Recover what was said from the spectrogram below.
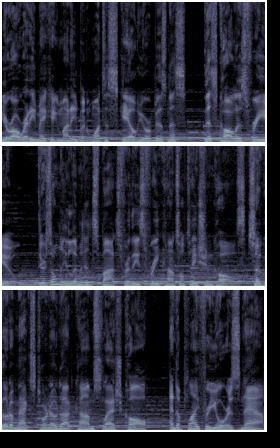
You're already making money but want to scale your business? This call is for you. There's only limited spots for these free consultation calls, so go to maxtorno.com slash call and apply for yours now.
